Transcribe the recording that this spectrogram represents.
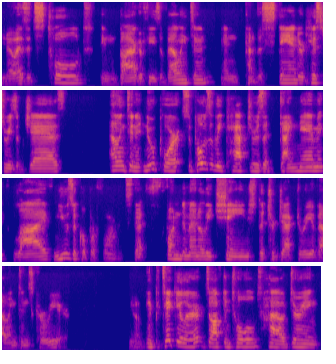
You know, as it's told in biographies of Ellington and kind of the standard histories of jazz, Ellington at Newport supposedly captures a dynamic live musical performance that fundamentally changed the trajectory of Ellington's career. You know, in particular, it's often told how during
